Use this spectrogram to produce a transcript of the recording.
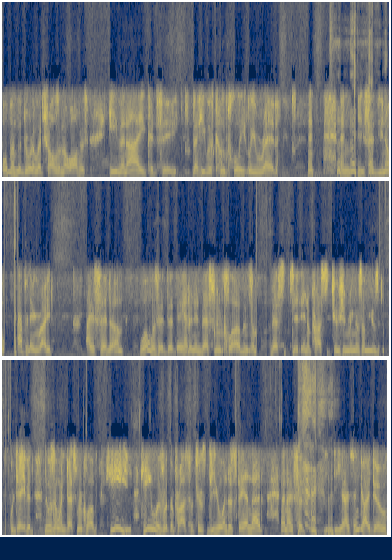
opened the door to let Charles in the office, even I could see that he was completely red. and he said, "You know what's happening, right?" I said, um, "What was it that they had an investment club and some invested in a prostitution ring or something?" He was, David, there was no investment club. He he was with the prostitutes. Do you understand that? And I said, "Yeah, I think I do."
